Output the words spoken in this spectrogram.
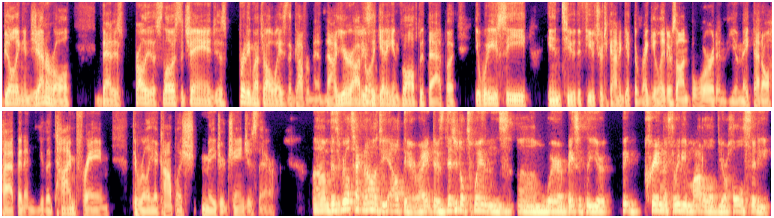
building in general that is probably the slowest to change is pretty much always the government. Now you're obviously getting involved with that, but you know, what do you see into the future to kind of get the regulators on board and you know make that all happen and you know, the time frame to really accomplish major changes there? Um, there's real technology out there, right? There's digital twins um, where basically you're creating a 3D model of your whole city.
